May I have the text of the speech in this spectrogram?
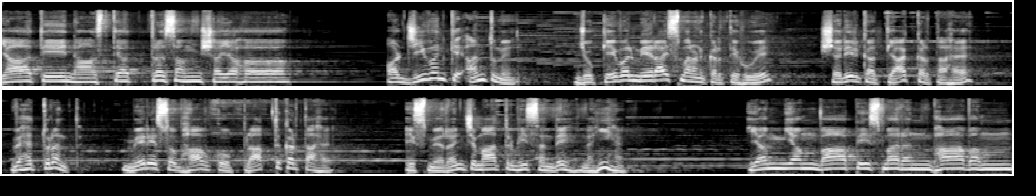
याति नास्त्यत्र संशयः। और जीवन के अंत में, जो केवल मेरा स्मरण करते हुए शरीर का त्याग करता है, वह तुरंत मेरे स्वभाव को प्राप्त करता है। इसमें रंच मात्र भी संदेह नहीं है। यम यम वापि स्मरन भावम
